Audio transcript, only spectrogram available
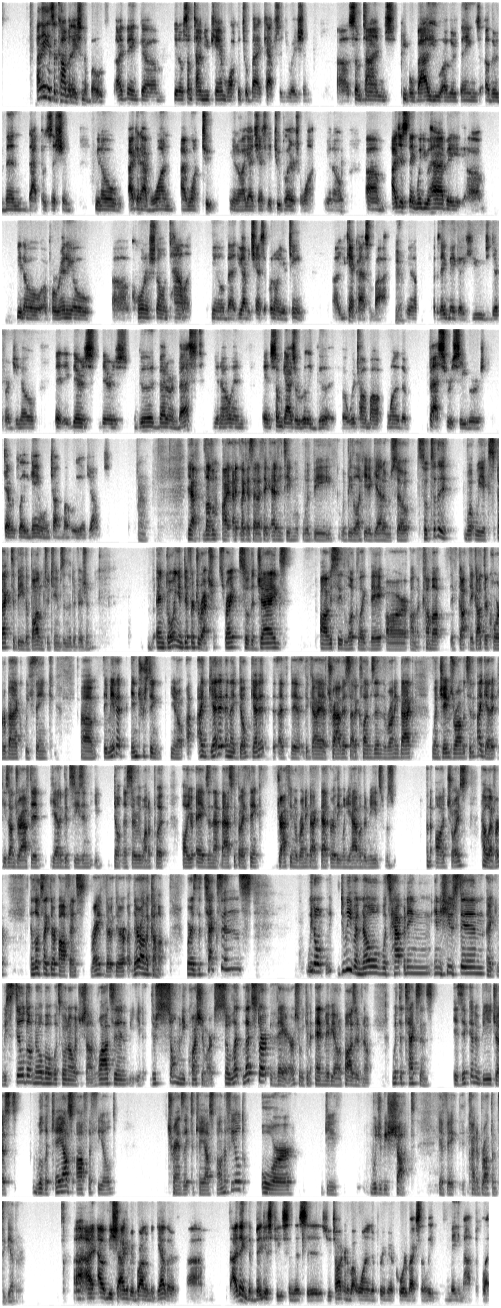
I think it's a combination of both. I think um, you know sometimes you can walk into a bad cap situation. Uh, sometimes people value other things other than that position. You know, I can have one, I want two. You know, I got a chance to get two players for one. You know, um, I just think when you have a, um, you know, a perennial uh, cornerstone talent, you know, that you have a chance to put on your team, uh, you can't pass them by. Yeah. You know, because they make a huge difference. You know, there's there's good, better, and best. You know, and and some guys are really good, but we're talking about one of the best receivers to ever play the game when we talk about Julio Jones. Mm. Yeah, love him. I, I, like I said, I think any team would be would be lucky to get him. So so to the what we expect to be the bottom two teams in the division, and going in different directions, right? So the Jags obviously look like they are on the come up. They've got they got their quarterback. We think um, they made an interesting. You know, I, I, get it and I don't get it. I, the the guy uh, Travis out of Clemson, the running back, when James Robinson, I get it. He's undrafted. He had a good season. You don't necessarily want to put all your eggs in that basket. But I think drafting a running back that early when you have other needs was an odd choice. However, it looks like their offense, right? They're they're they're on the come up. Whereas the Texans, we don't do we even know what's happening in Houston? Like we still don't know about what's going on with Sean Watson. There's so many question marks. So let let's start there so we can end maybe on a positive note. With the Texans, is it going to be just will the chaos off the field translate to chaos on the field, or do you would you be shocked if it, it kind of brought them together? I, I would be shocked if it brought them together. Um, I think the biggest piece in this is you're talking about one of the premier quarterbacks in the league may not play.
